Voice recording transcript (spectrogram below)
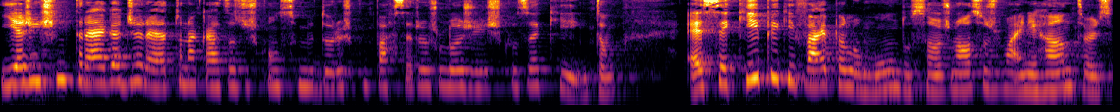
e a gente entrega direto na casa dos consumidores com parceiros logísticos aqui. Então, essa equipe que vai pelo mundo, são os nossos wine hunters,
